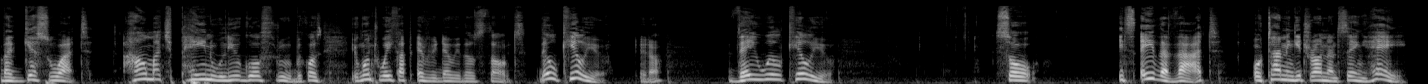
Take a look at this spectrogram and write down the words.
But guess what? How much pain will you go through? Because you're going to wake up every day with those thoughts. They'll kill you, you know. They will kill you. So it's either that or turning it around and saying, hey,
